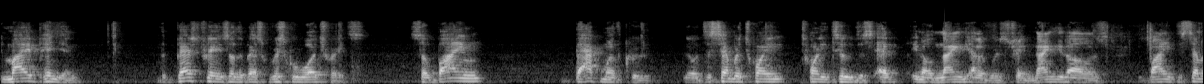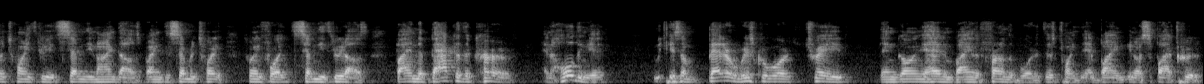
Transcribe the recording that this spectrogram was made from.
In my opinion, the best trades are the best risk reward trades. So buying back month crude you know, December 2022, just at, you know, 90, I was trading $90. Buying December 23 at $79. Buying December 2024 at $73. Buying the back of the curve and holding it is a better risk reward trade than going ahead and buying the front of the board at this point and buying, you know, spot crude.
